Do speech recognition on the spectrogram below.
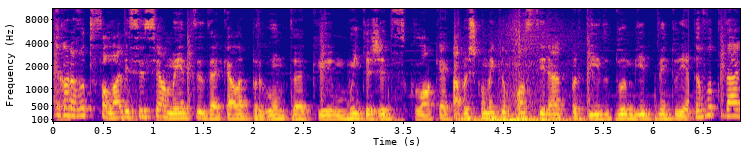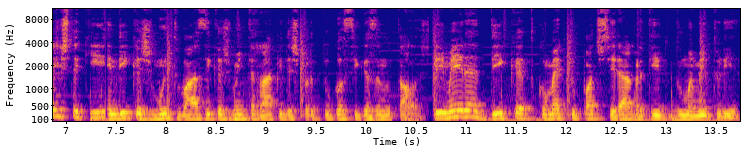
Agora vou-te falar essencialmente daquela pergunta que muita gente se coloca: ah, mas como é que eu posso tirar partido do ambiente de mentoria? Então vou-te dar isto aqui em dicas muito básicas, muito rápidas para que tu consigas anotá-las. Primeira dica de como é que tu podes tirar partido de uma mentoria.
